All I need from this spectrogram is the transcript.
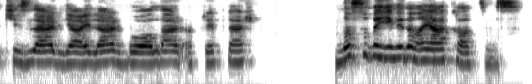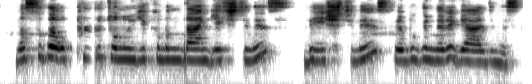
ikizler, yaylar, boğalar, akrepler. Nasıl da yeniden ayağa kalktınız? Nasıl da o Plüton'un yıkımından geçtiniz, değiştiniz ve bugünlere geldiniz.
